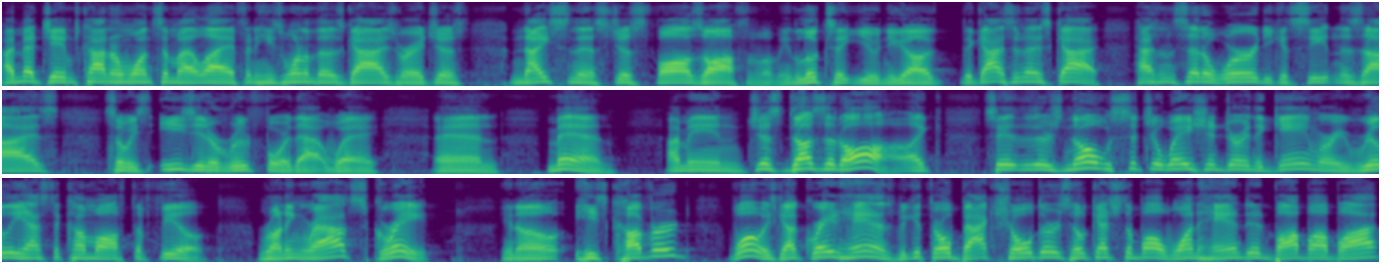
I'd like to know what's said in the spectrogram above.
I met James Conner once in my life, and he's one of those guys where it just niceness just falls off of him. He looks at you and you go, the guy's a nice guy. Hasn't said a word. You can see it in his eyes. So he's easy to root for that way. And man, I mean, just does it all. Like, see, there's no situation during the game where he really has to come off the field. Running routes, great. You know, he's covered. Whoa, he's got great hands. We could throw back shoulders. He'll catch the ball one handed, blah, blah, blah.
